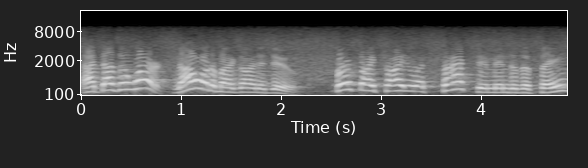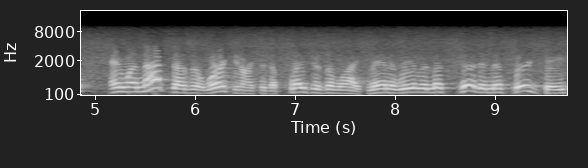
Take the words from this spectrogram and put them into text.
that doesn't work. Now what am I going to do? First I try to attract him into the thing, and when that doesn't work, you know, I said, the pleasures of life. Man, it really looks good in this bird cage.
